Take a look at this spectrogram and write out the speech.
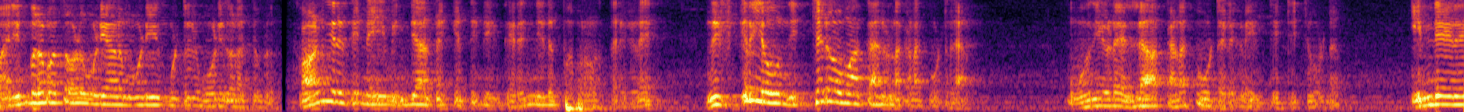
പരിഭ്രമത്തോടു കൂടിയാണ് മോഡിയും കൂട്ടരും ഓടി നടക്കുന്നത്. കോൺഗ്രസിന്റെയും ഇന്ത്യ സഖ്യത്തിന്റെയും തെരഞ്ഞെടുപ്പ് പ്രവർത്തനങ്ങളെ നിഷ്ക്രിയവും നിശ്ചലവുമാക്കാനുള്ള കണക്കൂട്ടലാണ്. മോദിയുടെ എല്ലാ കണക്കൂട്ടലുകളെയും തെറ്റിച്ചുകൊണ്ട് ഇന്ത്യയിലെ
